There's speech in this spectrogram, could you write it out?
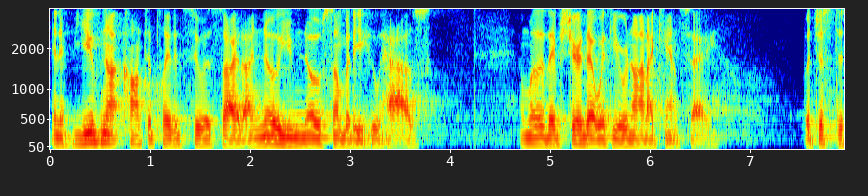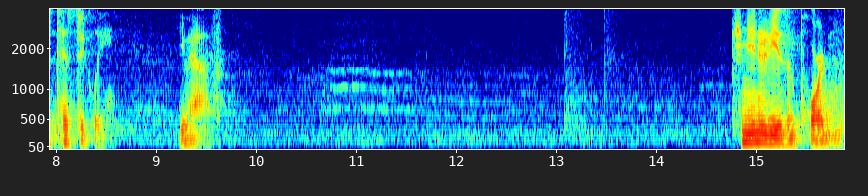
and if you've not contemplated suicide, I know you know somebody who has. And whether they've shared that with you or not, I can't say. But just statistically, you have. Community is important,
